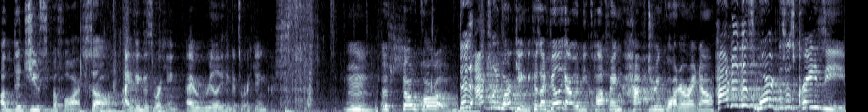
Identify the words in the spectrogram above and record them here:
of the juice before. So I think it's working. I really think it's working. Mmm, it's so good. This is actually working because I feel like I would be coughing half drink water right now. How did this work? This is crazy.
